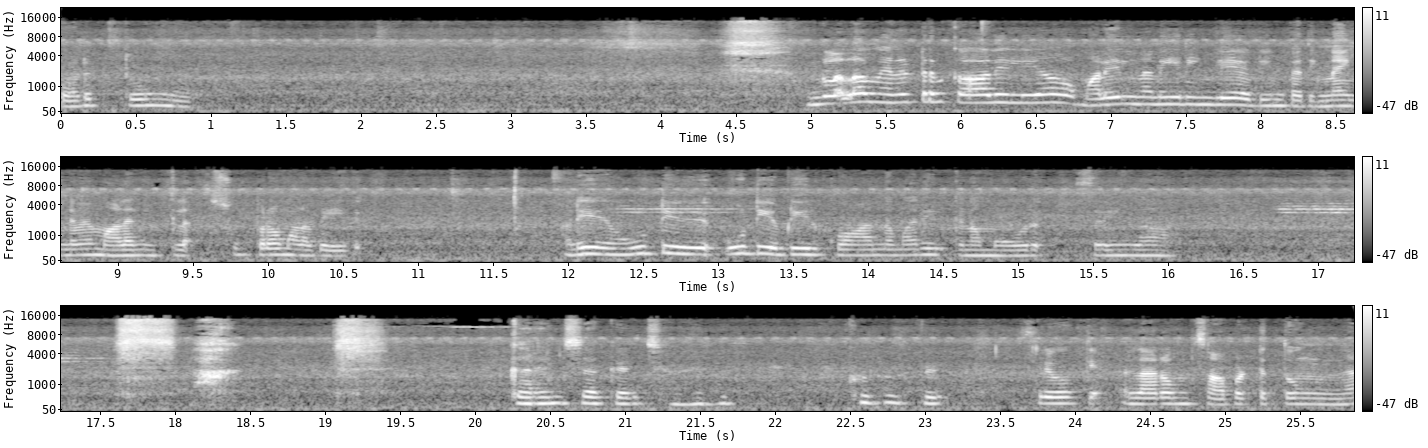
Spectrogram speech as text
படுத்துங்க உங்களெல்லாம் மிரட்டுறதுக்கு ஆள் இல்லையா மழையில் நனையிறீங்களே அப்படின்னு பார்த்தீங்கன்னா இன்னுமே மழை நிற்கல சூப்பராக மழை பெய்யுது. அப்படியே ஊட்டி ஊட்டி எப்படி இருக்கும்? அந்த மாதிரி இருக்குது நம்ம ஊர். சரிங்களா? கரண்ட் ஷாக் அடிச்சு சரி ஓகே எல்லாரும் சாப்பிட்டு தூங்குங்க.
